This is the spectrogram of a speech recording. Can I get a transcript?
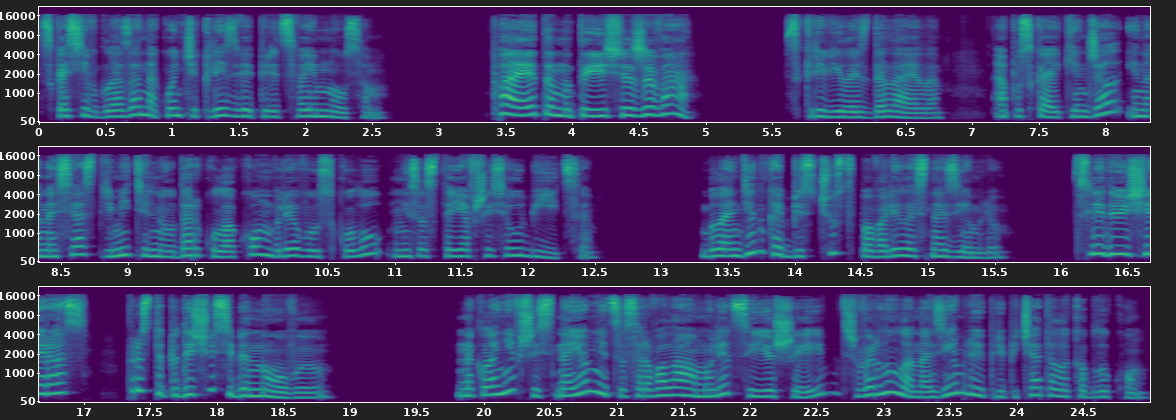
скосив глаза на кончик лезвия перед своим носом. «Поэтому ты еще жива!» — скривилась Делайла, опуская кинжал и нанося стремительный удар кулаком в левую скулу несостоявшейся убийцы. Блондинка без чувств повалилась на землю. «В следующий раз просто подыщу себе новую». Наклонившись, наемница сорвала амулет с ее шеи, швырнула на землю и припечатала каблуком.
